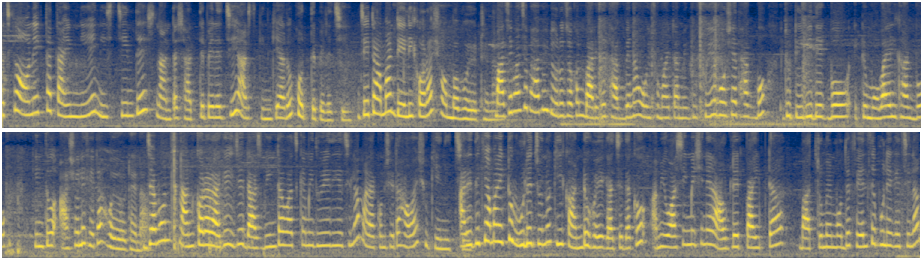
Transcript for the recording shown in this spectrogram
আজকে অনেকটা টাইম নিয়ে নিশ্চিন্তে স্নানটা সারতে পেরেছি আর স্কিন কেয়ারও করতে পেরেছি। যেটা আমার ডেলি করা সম্ভব হয়ে ওঠে না। মাঝে মাঝে ভাবি ডোরো যখন বাড়িতে থাকবে না ওই সময়টা আমি একটু শুয়ে বসে থাকব একটু টিভি দেখব একটু মোবাইল ঘাঁটবো। কিন্তু আসলে সেটা হয়ে ওঠে না। যেমন স্নান করার আগে এই যে ডাস্টবিনটাও আজকে আমি ধুয়ে দিয়েছিলাম আর এখন সেটা হাওয়ায় শুকিয়ে নিচ্ছি। আর এদিকে আমার একটু ভুলের জন্য কি কাণ্ড হয়ে গেছে দেখো আমি ওয়াশিং মেশিনের আউটলেট পাইপটা বাথরুমের মধ্যে ফেলতে ভুলে গেছিলাম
